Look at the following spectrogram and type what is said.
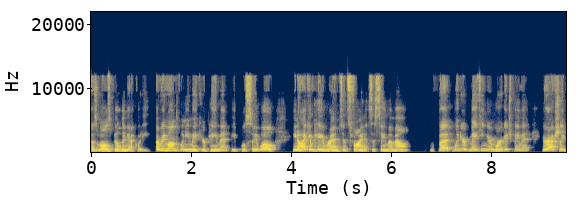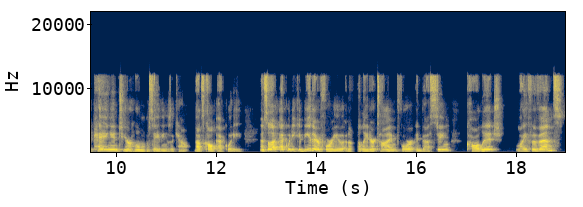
as well as building equity. Every month when you make your payment people say well you know i can pay rent. It's fine. It's the same amount but when you're making your mortgage payment, you're actually paying into your home savings account. That's called equity. And so that equity could be there for you at a later time for investing, college, life events,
